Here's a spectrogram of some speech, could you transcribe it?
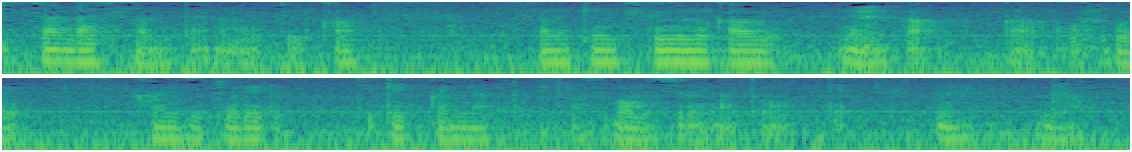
池さんらしさみたいなものというか菊池さんの建築に向かう何かがこうすごい感じ取れるっていう結果になったことはすごい面白いなと思って、うん、います。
